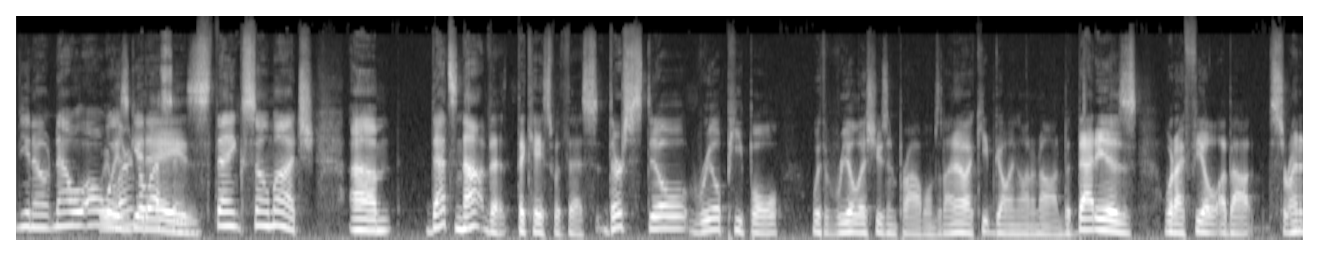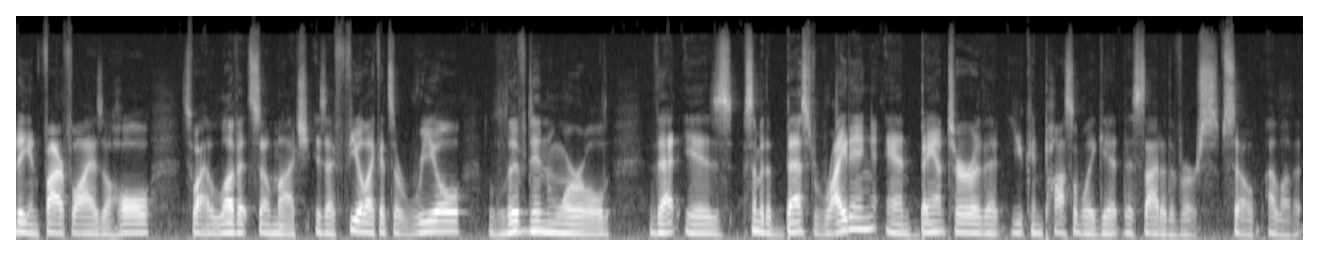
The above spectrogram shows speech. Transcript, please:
you know, now we'll always learned get. A's. Thanks so much. Um, that's not the the case with this. They're still real people with real issues and problems. And I know I keep going on and on, but that is what I feel about Serenity and Firefly as a whole. That's why I love it so much. Is I feel like it's a real lived-in world that is some of the best writing and banter that you can possibly get this side of the verse. So I love it.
